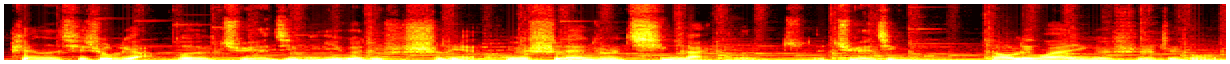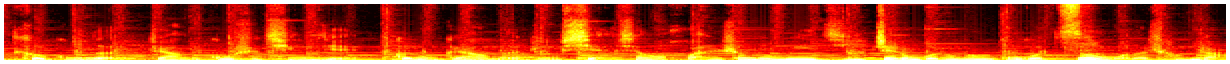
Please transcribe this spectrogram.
片子其实有两个绝境，一个就是失恋，因为失恋就是情感上的绝境嘛。然后另外一个是这种特工的这样的故事情节，各种各样的这种险象环生的危机，这种过程中通过自我的成长，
